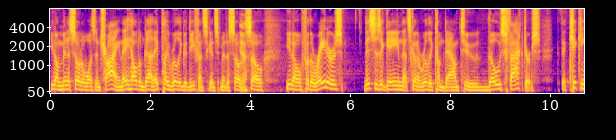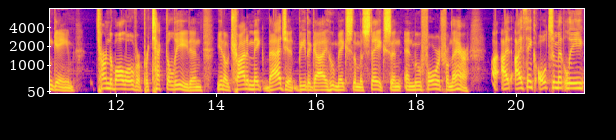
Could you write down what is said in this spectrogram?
you know Minnesota wasn't trying; they held them down. They play really good defense against Minnesota. Yeah. So, you know, for the Raiders, this is a game that's going to really come down to those factors: the kicking game, turn the ball over, protect the lead, and you know try to make Bagent be the guy who makes the mistakes and and move forward from there. I, I think ultimately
